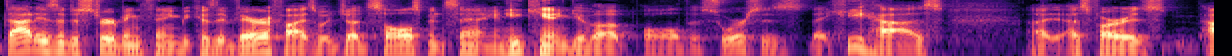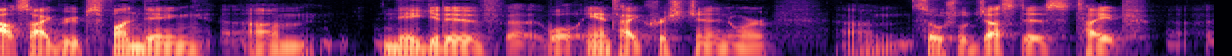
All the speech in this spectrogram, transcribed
that is a disturbing thing because it verifies what Judd Saul's been saying. And he can't give up all the sources that he has uh, as far as outside groups funding um, negative, uh, well, anti Christian or um, social justice type, uh,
